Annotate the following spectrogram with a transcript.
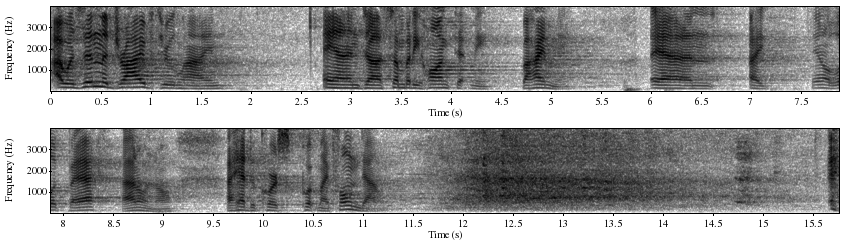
I was in the drive through line, and uh, somebody honked at me behind me. And I, you know, looked back. I don't know. I had to, of course, put my phone down.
